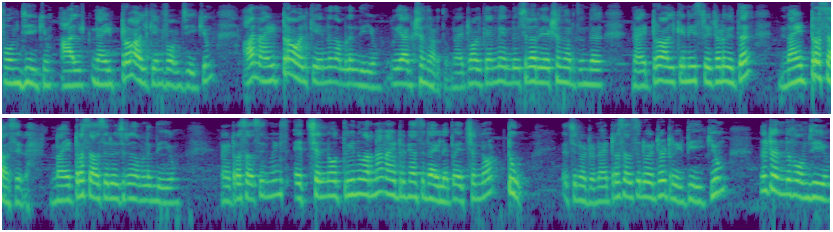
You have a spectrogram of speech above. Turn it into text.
ഫോം ചെയ്യിക്കും? ആൽ നൈട്രോ ആൽക്കൈൻ ഫോം ചെയ്യിക്കും. ആ നൈട്രോ ആൽക്കൈനെ നമ്മൾ എന്ത് ചെയ്യും? റിയാക്ഷൻ നടത്തും. നൈട്രോ ആൽക്കൈനെ എന്ത് വെച്ചിട്ടാണ് റിയാക്ഷൻ നടത്തുന്നത്? Nitro alkyne is treated with nitrous acid nitrous acid വെച്ചിട്ട് നമ്മൾ എന്ത് ചെയ്യും? Nitrous acid means H N O three എന്ന് പറഞ്ഞാൽ നൈട്രിക് ആസിഡ് ആയില്ലേ? അപ്പോൾ H N O two H N O two nitrous ആസിഡുമായിട്ട് ട്രീറ്റ് ചെയ്യിക്കും. എന്നിട്ട് എന്ത് ഫോം ചെയ്യും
